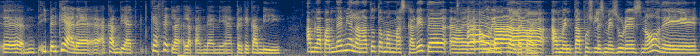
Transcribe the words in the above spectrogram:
Eh, I per què ara ha canviat? Què ha fet la, la pandèmia perquè canvi amb la pandèmia l'anar tothom amb mascareta, eh, ah, augmentar, val, augmentar pues, les mesures no? de,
